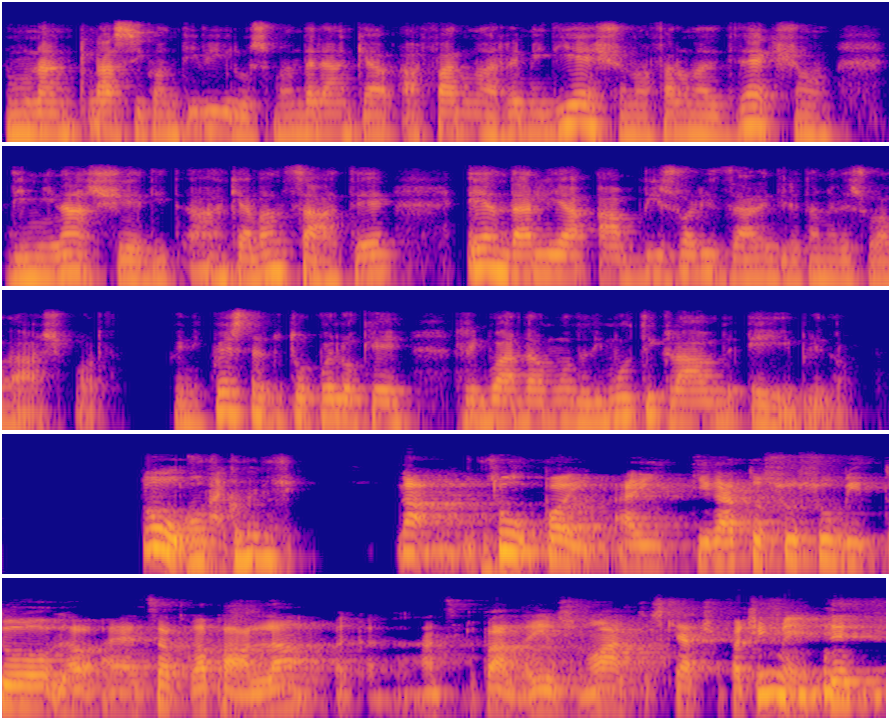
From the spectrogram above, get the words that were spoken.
un classico antivirus, ma andare anche a, a fare una remediation, a fare una detection di minacce di, anche avanzate e andarli a, a visualizzare direttamente sulla dashboard. Quindi questo è tutto quello che riguarda il mondo di multi-cloud e ibrido. Tu, oh, come dici? No, tu poi hai tirato su subito, la, hai alzato la palla, anzi la palla, io sono alto, schiaccio facilmente,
